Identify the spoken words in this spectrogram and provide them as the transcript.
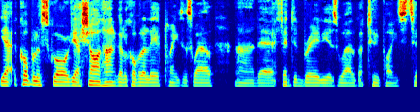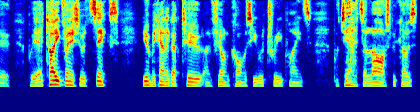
Yeah, a couple of scores. Yeah, Sean Han got a couple of late points as well. And uh, Fintan Brady as well got two points too. But yeah, Tyke finished with six. Hugh McKenna got two, and Fionn Comiskey with three points. But yeah, it's a loss because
